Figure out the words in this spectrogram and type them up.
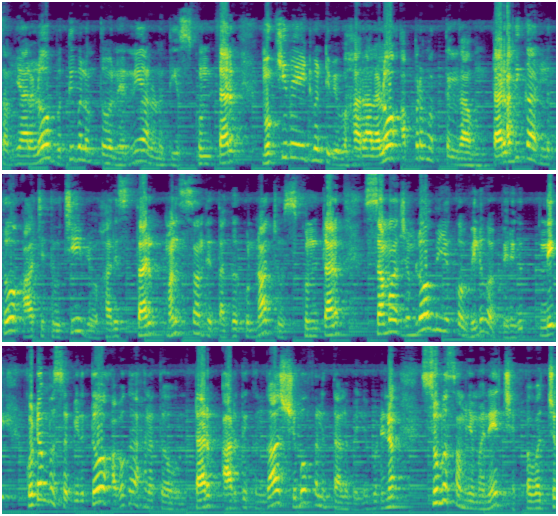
సమయాలలో బుద్ధిబలంతో నిర్ణయాలను తీసుకుంటారు. ముఖ్యమైనటువంటి వ్యవహారాలలో అప్రమత్తంగా ఉంటారు. అధికారులతో ఆచితూచి వ్యవహరిస్తారు. మనశ్శాంతి తగ్గకుండా చూసుకుంటారు. సమాజంలో మీ యొక్క విలువ పెరుగుతుంది. కుటుంబ సభ్యులతో అవగాహనతో ఉంటారు. ఆర్థికంగా శుభ ఫలితాలు వెలువడిన శుభ సమయం అనే చెప్పవచ్చు.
